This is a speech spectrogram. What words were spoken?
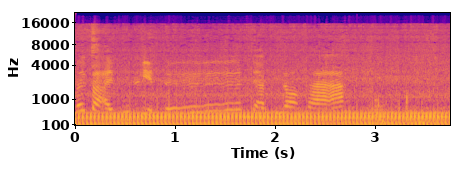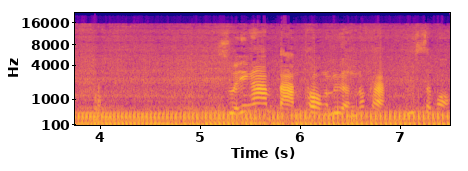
บายบายภูเก็ตเด้อจ้าพี่น้องค่ะสวยงามตามท้องเรื่องเนาะค่ะดูสมอง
